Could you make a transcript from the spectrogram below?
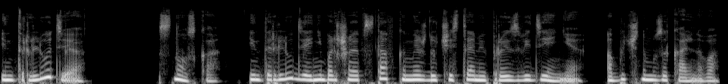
интерлюдия, сноска – Интерлюдия – небольшая вставка между частями произведения, обычно музыкального.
